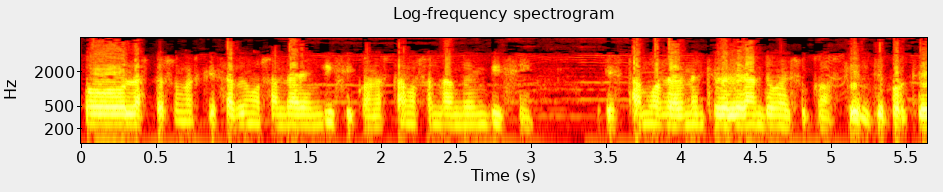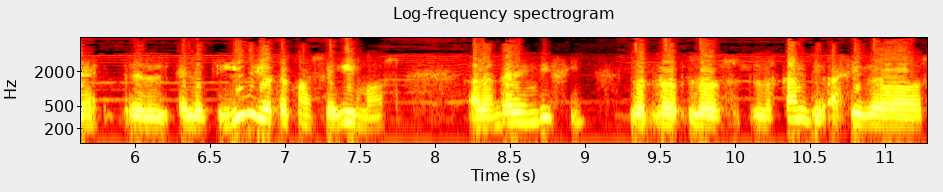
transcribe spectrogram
o las personas que sabemos andar en bici, cuando estamos andando en bici, estamos realmente delegando en el subconsciente porque el, equilibrio que conseguimos al andar en bici, los, los, los cambios, así los,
